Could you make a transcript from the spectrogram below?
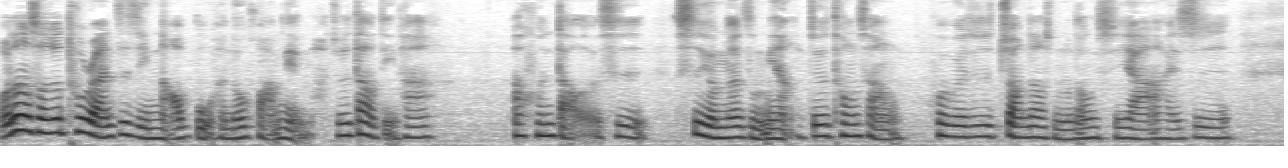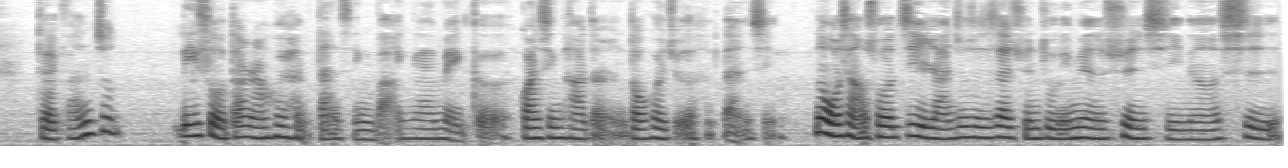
我那个时候就突然自己脑补很多画面嘛，就是到底他啊昏倒了是是有没有怎么样？就是通常会不会就是撞到什么东西啊？还是对，反正就理所当然会很担心吧。应该每个关心他的人都会觉得很担心。那我想说，既然就是在群组里面的讯息呢是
